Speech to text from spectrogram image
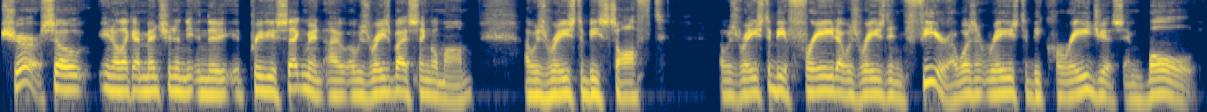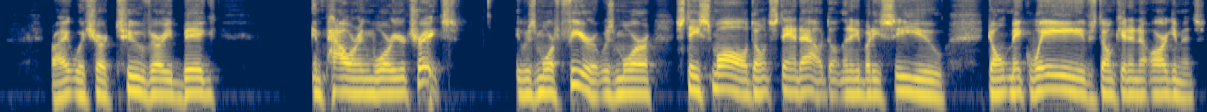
Sure. So, you know, like I mentioned in the in the previous segment, I, I was raised by a single mom. I was raised to be soft. I was raised to be afraid. I was raised in fear. I wasn't raised to be courageous and bold, right? Which are two very big empowering warrior traits. It was more fear. It was more stay small, don't stand out, don't let anybody see you, don't make waves, don't get into arguments.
